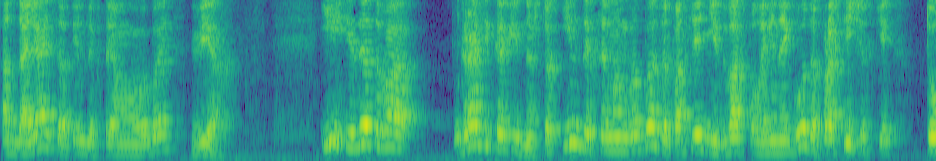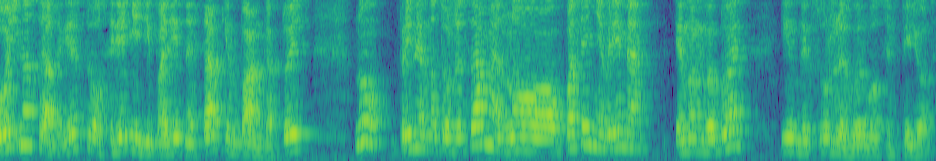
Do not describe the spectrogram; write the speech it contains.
отдаляется от индекса ММВБ вверх. И из этого графика видно, что индекс ММВБ за последние два с половиной года практически точно соответствовал средней депозитной ставке в банках. То есть, ну, примерно то же самое, но в последнее время ММВБ индекс уже вырвался вперед.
